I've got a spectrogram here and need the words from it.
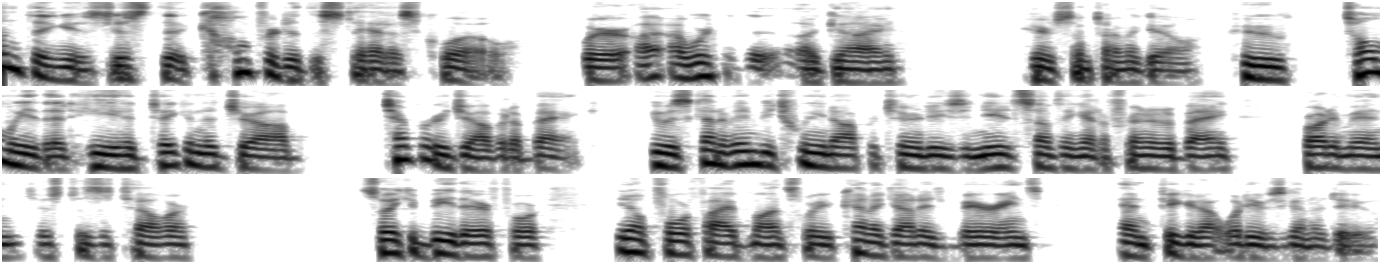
One thing is just the comfort of the status quo. Where I, I worked with a, a guy here some time ago who told me that he had taken a job, temporary job at a bank. He was kind of in between opportunities. He needed something at a friend at a bank, brought him in just as a teller. So he could be there for, you know, four or five months where he kind of got his bearings and figured out what he was going to do.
